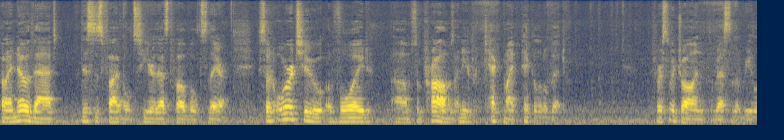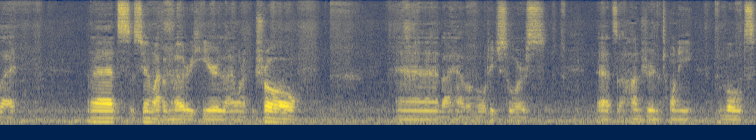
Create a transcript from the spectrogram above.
But I know that this is 5 volts here, that's 12 volts there. So in order to avoid um, some problems, I need to protect my PIC a little bit. First, let me draw in the rest of the relay. Let's assume I have a motor here that I want to control, and I have a voltage source that's 120 volts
